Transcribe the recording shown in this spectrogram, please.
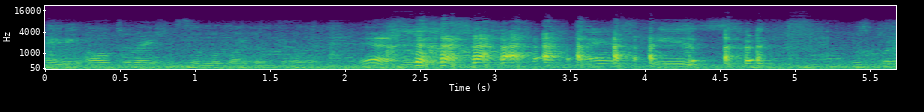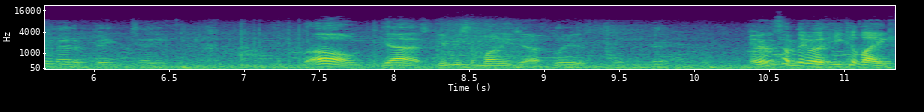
any alterations to look like a villain. Yeah. As is. Just put him at a big table. Oh yes, give me some money, Jeff, please. It's something like he could like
